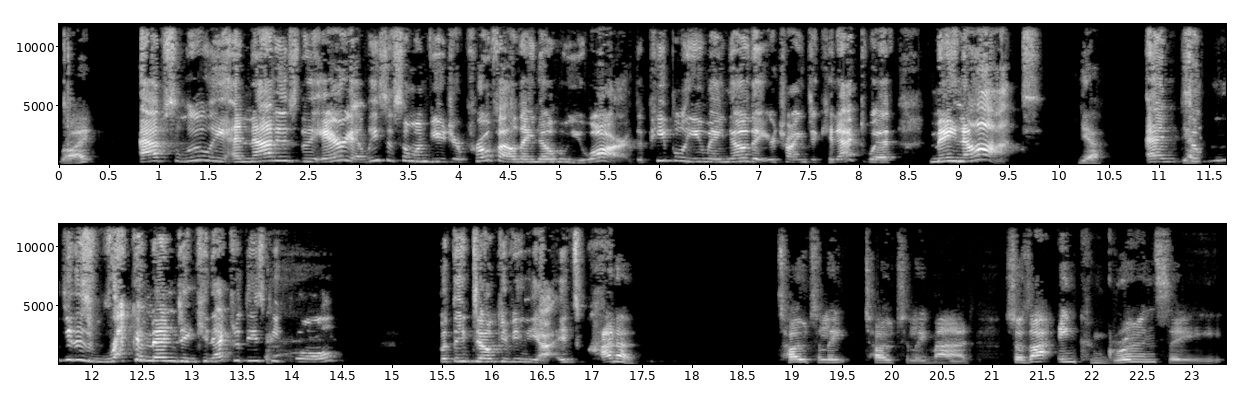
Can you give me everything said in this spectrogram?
right? Absolutely. And that is the area, at least if someone viewed your profile, they know who you are. The people you may know that you're trying to connect with may not. Yeah. And yeah. so LinkedIn is recommending connect with these people but they don't give you the uh, it's I know. Totally, totally mad. So that incongruency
